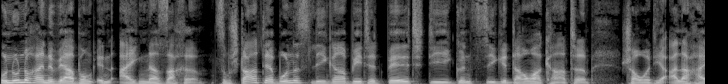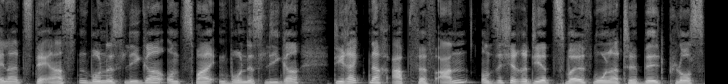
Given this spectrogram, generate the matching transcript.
Und nun noch eine Werbung in eigener Sache. Zum Start der Bundesliga bietet Bild die günstige Dauerkarte. Schaue dir alle Highlights der ersten Bundesliga und zweiten Bundesliga direkt nach Abpfiff an und sichere dir zwölf Monate Bild Plus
